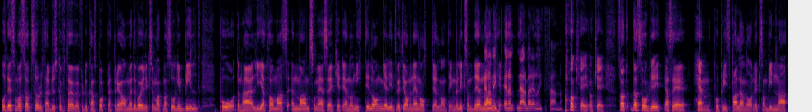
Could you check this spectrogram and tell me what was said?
Och det som var så absurt här, du ska få ta över för du kan sport bättre än jag, men det var ju liksom att man såg en bild på den här Lia Thomas, en man som är säkert 1,90 lång, eller inte vet jag, men 1,80 eller någonting, men liksom det är en man. 1, en, närmare 1,95. Okej, okay, okej. Okay. Så att där såg vi, jag säger hen på prispallen då, liksom vinna.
